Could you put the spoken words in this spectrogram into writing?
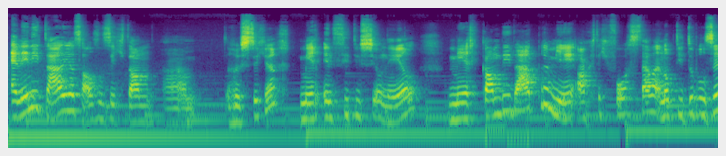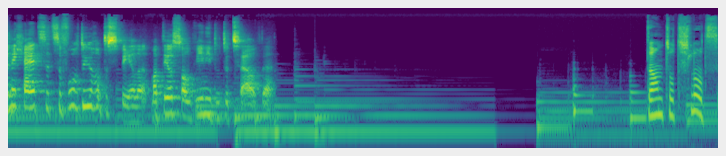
En in Italië zal ze zich dan um, rustiger, meer institutioneel, meer kandidaat-premier-achtig voorstellen. En op die dubbelzinnigheid zit ze voortdurend te spelen. Matteo Salvini doet hetzelfde. Dan tot slot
